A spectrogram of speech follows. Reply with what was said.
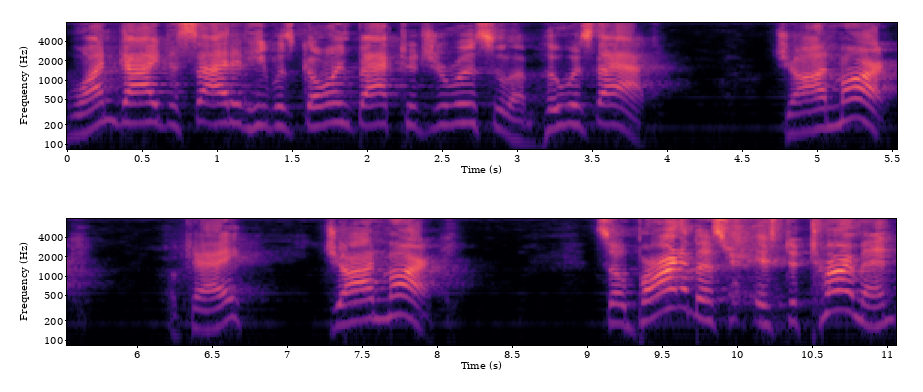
one guy decided he was going back to Jerusalem. Who was that? John Mark. Okay? John Mark. So Barnabas is determined,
